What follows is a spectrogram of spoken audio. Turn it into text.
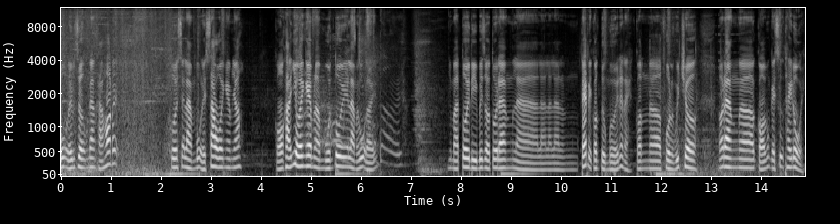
Bộ đấy bây giờ cũng đang khá hot đấy. Tôi sẽ làm bộ đấy sau anh em nhá. Có khá nhiều anh em là muốn tôi làm cái bộ đấy nhưng mà tôi thì bây giờ tôi đang là là là, là test cái con tướng mới này này, con uh, Fallen Witcher. Nó đang uh, có một cái sự thay đổi.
